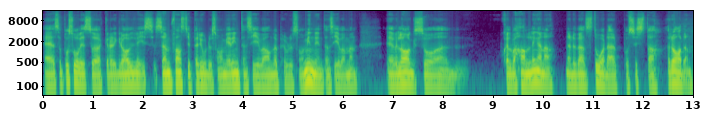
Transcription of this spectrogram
Eh, så på så vis så ökade det gradvis. Sen fanns det perioder som var mer intensiva och andra perioder som var mindre intensiva men överlag så eh, själva handlingarna när du väl står där på sista raden.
